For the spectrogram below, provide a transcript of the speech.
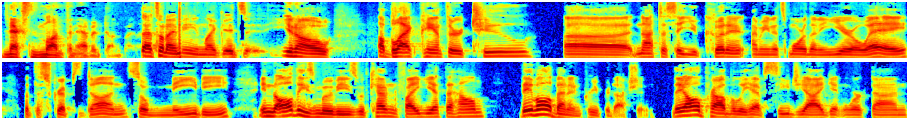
next month and have it done by then. That's what I mean. Like it's you know a Black Panther two. Uh, not to say you couldn't. I mean, it's more than a year away, but the script's done, so maybe in all these movies with Kevin Feige at the helm, they've all been in pre-production. They all probably have CGI getting worked on.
